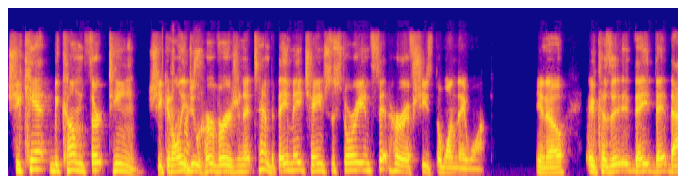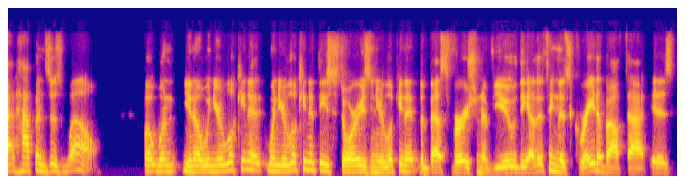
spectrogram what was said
She can't become 13. She can only do her version at 10, but they may change the story and fit her if she's the one they want. You know, because it, they, they that happens as well but when you know when you're looking at when you're looking at these stories and you're looking at the best version of you the other thing that's great about that is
